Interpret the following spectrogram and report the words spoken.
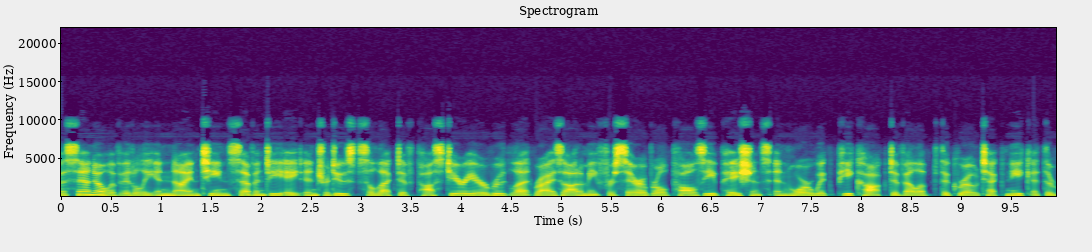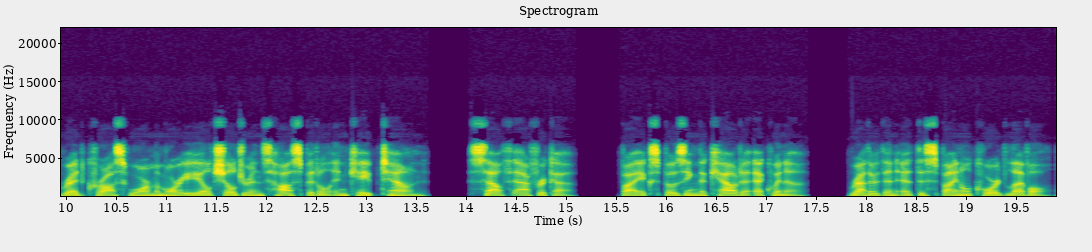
Fasano of Italy in 1978 introduced selective posterior rootlet rhizotomy for cerebral palsy patients and Warwick Peacock developed the GROW technique at the Red Cross War Memorial Children's Hospital in Cape Town, South Africa, by exposing the cauda equina, rather than at the spinal cord level.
